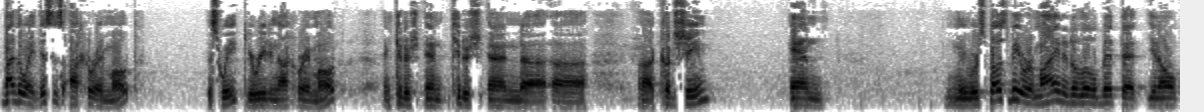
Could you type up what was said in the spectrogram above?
By the way, this is Acharei Mot. This week, you're reading Acharei Mot and Kiddush and Kiddush and uh, uh, uh, Kedoshim, and we're supposed to be reminded a little bit that you know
